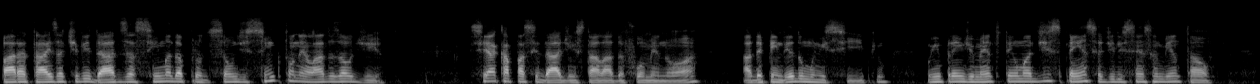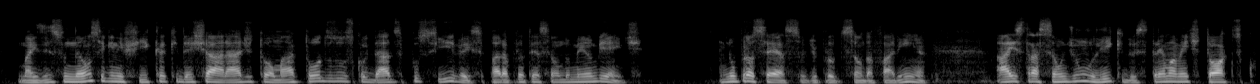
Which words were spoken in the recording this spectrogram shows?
para tais atividades acima da produção de 5 toneladas ao dia. Se a capacidade instalada for menor, a depender do município, o empreendimento tem uma dispensa de licença ambiental, mas isso não significa que deixará de tomar todos os cuidados possíveis para a proteção do meio ambiente. No processo de produção da farinha, há a extração de um líquido extremamente tóxico,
